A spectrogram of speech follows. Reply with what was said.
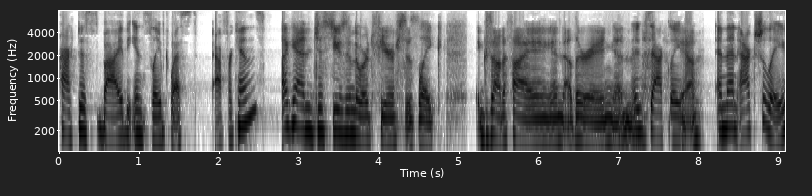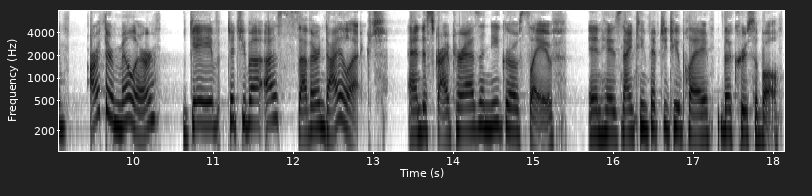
practiced by the enslaved West Africans. Again, just using the word fierce is like exotifying and othering and Exactly. yeah. And then actually, Arthur Miller gave Tituba a Southern dialect and described her as a Negro slave in his 1952 play, The Crucible.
